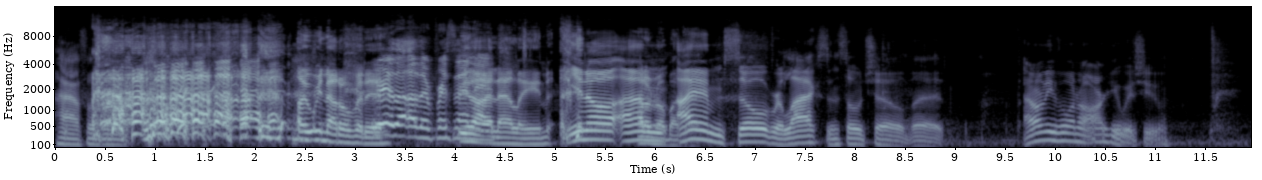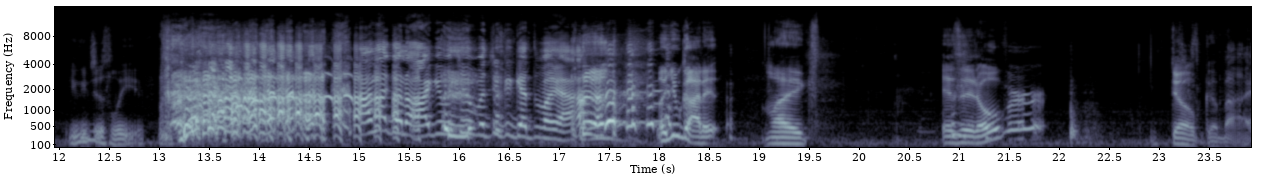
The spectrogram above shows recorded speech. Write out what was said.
half of that. like we're not over there. We're the other percentage. We're not in that lane. you know, I'm, I don't know about I that. am so relaxed and so chill that I don't even want to argue with you. You can just leave. I'm not gonna argue with you, but you can get the fuck out. like you got it. Like Is it over? Dope. Goodbye.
